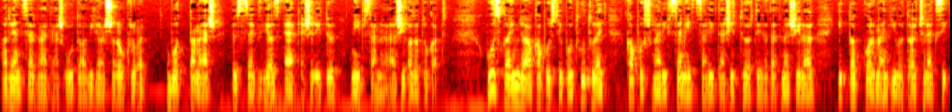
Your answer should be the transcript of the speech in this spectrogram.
a rendszerváltás óta a viharsarokról. Bot Tamás összegzi az elkeserítő népszámlálási adatokat. Húzka Imre a kapostipot egy kaposmári szemétszállítási történetet mesél el. Itt a kormányhivatal cselekszik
